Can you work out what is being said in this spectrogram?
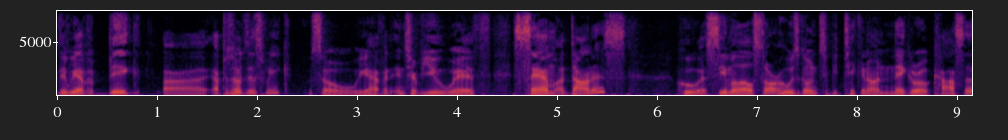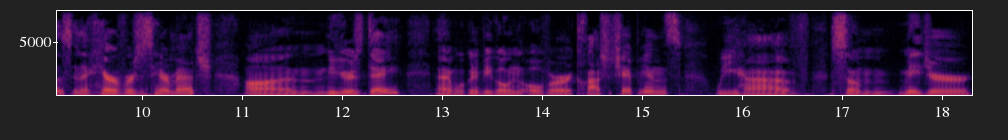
did we have a big uh, episode this week? So we have an interview with Sam Adonis, who a CMLL star, who is going to be taking on Negro Casas in a hair versus hair match on New Year's Day, and we're going to be going over Clash of Champions. We have some major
